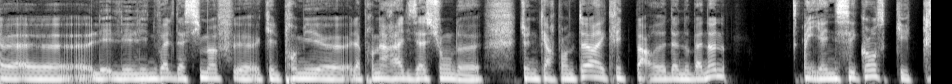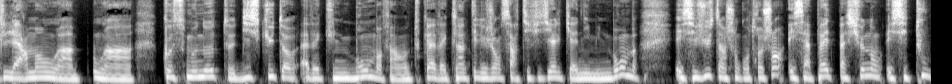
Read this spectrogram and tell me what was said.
euh, les, les, les nouvelles d'Asimov, euh, qui est le premier, euh, la première réalisation de John Carpenter, écrite par euh, Dan O'Bannon. Et il y a une séquence qui est clairement où un, où un cosmonaute discute avec une bombe, enfin en tout cas avec l'intelligence artificielle qui anime une bombe, et c'est juste un champ contre champ, et ça peut être passionnant, et c'est tout.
